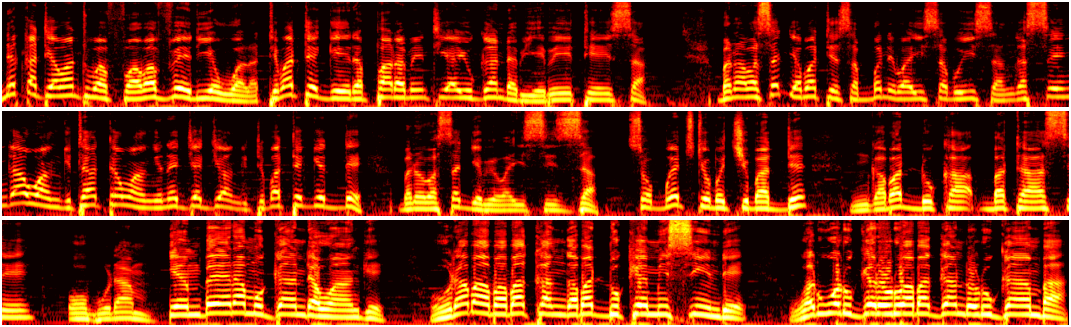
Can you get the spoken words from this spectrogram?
Ne kati abantu baffe abava eri ewala tebategeera paalamenti ya uganda bye beeteesa bano abasajja bateesa bo ne bayisa buyisa nga senga wange taata wange ne jjajja wange tebategedde bano abasajja bye bayisizza. So bwe kityo bwe kibadde nga badduka bataase obulamu. Embeera muganda wange olaba ababaka nga badduka emisinde waliwo olugero lw'abaganda olugamba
